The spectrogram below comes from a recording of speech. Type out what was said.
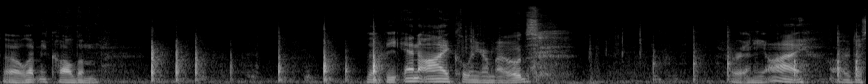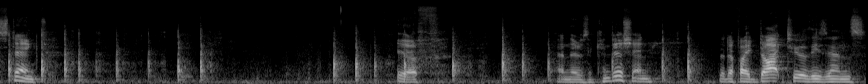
So let call them that the Ni collinear modes for any i are distinct if, and there's a condition, that if I dot two of these ends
